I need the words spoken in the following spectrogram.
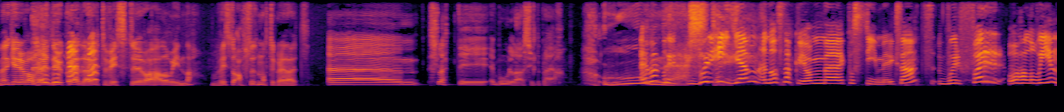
Men Kyrre, hva ville du kledd deg ut hvis du var halloween, da? Hvis du absolutt måtte kle deg ut? Uh, Slutty ebola-sykepleier. Ja, hvor, hvor igjen? Nå snakker vi om eh, kostymer, ikke sant? Hvorfor? Og halloween,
